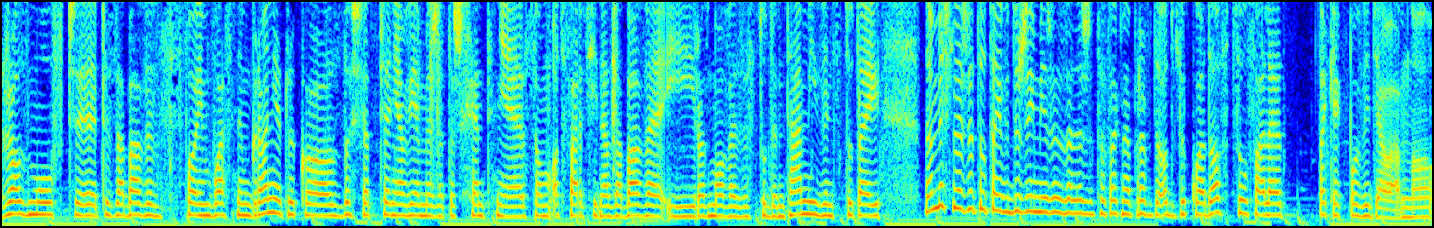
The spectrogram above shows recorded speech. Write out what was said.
rozmów czy, czy zabawy w swoim własnym gronie, tylko z doświadczenia wiemy, że też chętnie są otwarci na zabawę i rozmowę ze studentami, więc tutaj no myślę, że tutaj w dużej mierze zależy to tak naprawdę od wykładowców, ale tak jak powiedziałam, no,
